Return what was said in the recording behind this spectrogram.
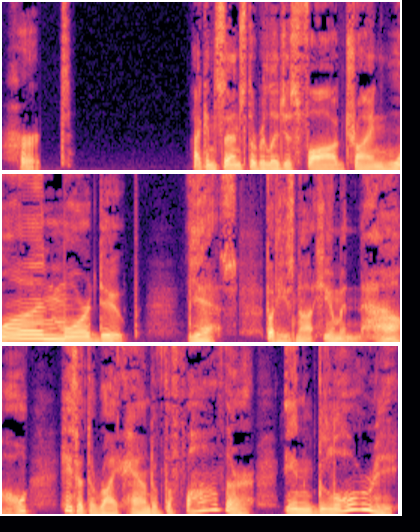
hurt. I can sense the religious fog trying one more dupe. Yes, but he's not human now. He's at the right hand of the Father, in glory.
